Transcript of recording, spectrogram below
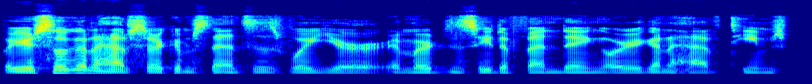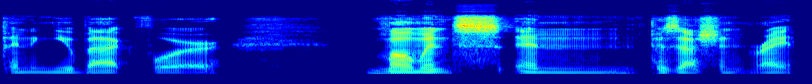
But you're still going to have circumstances where you're emergency defending or you're going to have teams pinning you back for moments in possession, right?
